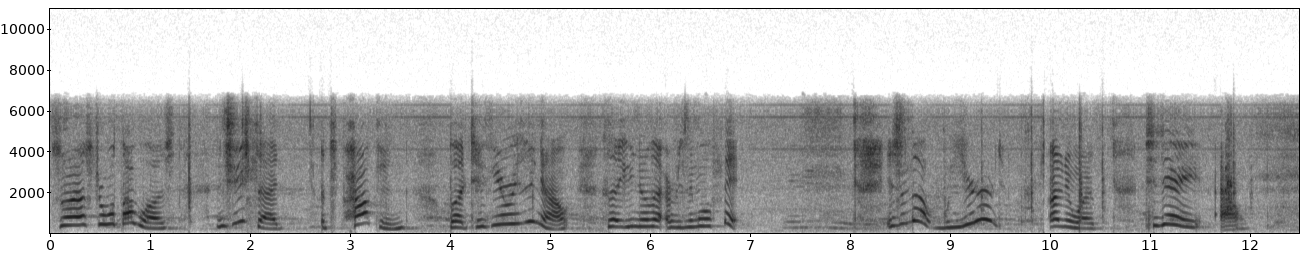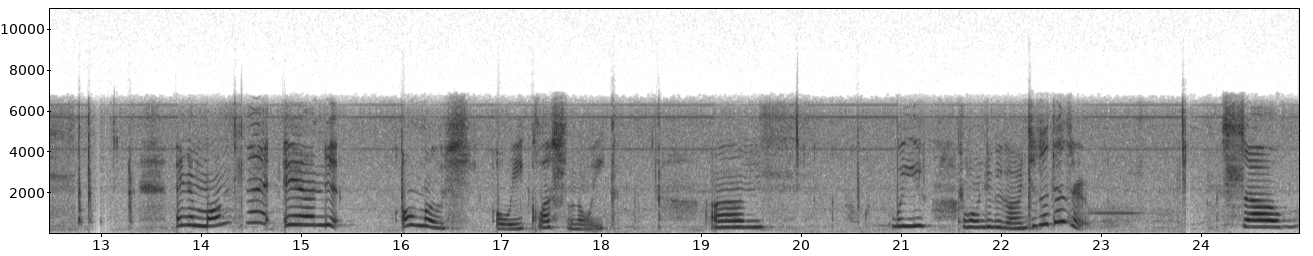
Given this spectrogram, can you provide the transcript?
So I asked her what that was, and she said, it's packing, but taking everything out so that you know that everything will fit. Isn't that weird? Anyway, today, ow, in a month and almost a week, less than a week, um, we are going to be going to the desert. So, so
